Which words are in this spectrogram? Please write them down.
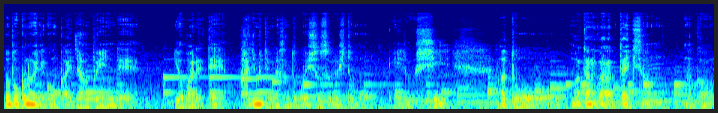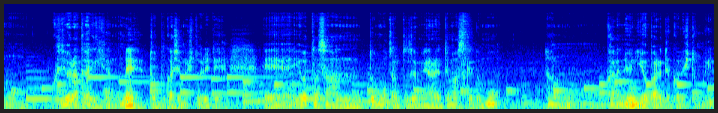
まあ、僕のように今回ジャンプインで呼ばれて初めて皆さんとご一緒する人もいるしあと、まあ、田中大樹さんなんかはもう藤原歌劇団のねトップ歌手の一人で、えー、岩田さんとモーツァルト全部やられてますけどもあの彼のように呼ばれてくる人もいる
